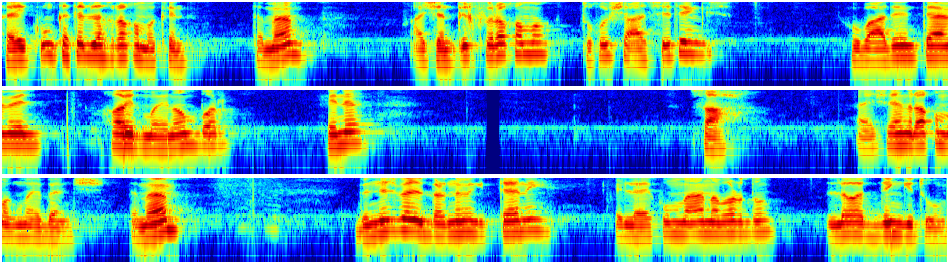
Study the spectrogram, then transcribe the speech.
هيكون كاتب لك رقمك هنا تمام؟ عشان تخفي رقمك تخش على settings وبعدين تعمل hide my number هنا. صح عشان رقمك ما يبانش تمام؟ بالنسبة للبرنامج التاني اللي هيكون معانا برضو اللي هو ال Dingtone.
